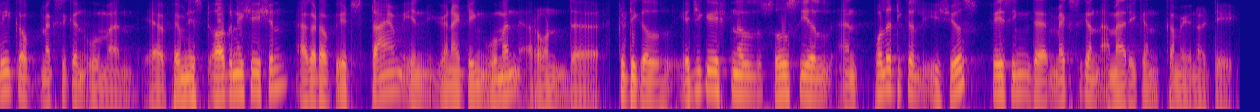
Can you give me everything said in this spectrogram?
League of Mexican Women, a feminist organization ahead of its time in uniting women around the critical educational, social, and political issues facing the Mexican American community.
